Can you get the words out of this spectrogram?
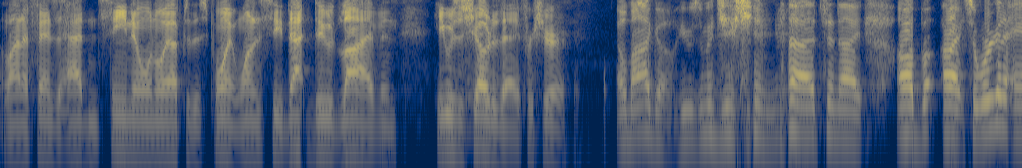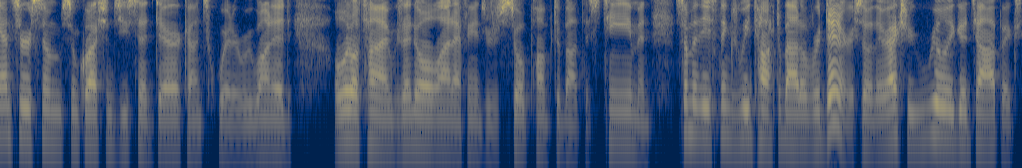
a lot of fans that hadn't seen Illinois up to this point wanted to see that dude live, and he was a show today for sure. El Mago, he was a magician uh, tonight. Uh, but all right, so we're gonna answer some some questions you sent Derek on Twitter. We wanted a little time because I know a lot of fans are just so pumped about this team and some of these things we talked about over dinner. So they're actually really good topics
